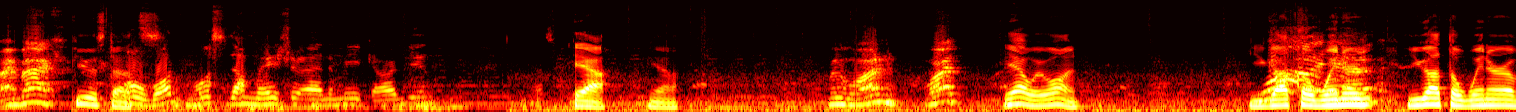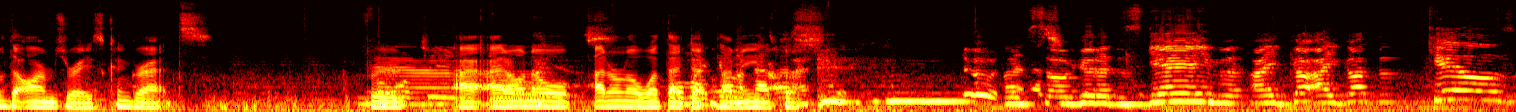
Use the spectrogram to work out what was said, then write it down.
I'm back. Few Oh, stats. what? Most damage to enemy guardian? That's Yeah, yeah, We won. What? yeah. We won. You got the winner. You got the winner of the arms race. Congrats. For Yeah. I, I don't know I don't know what that Oh my that means, that but Dude, I'm so good at this game. I got I got the kills.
